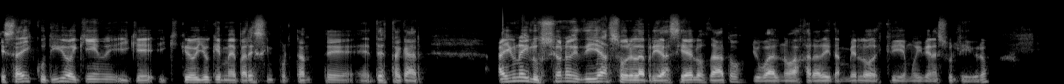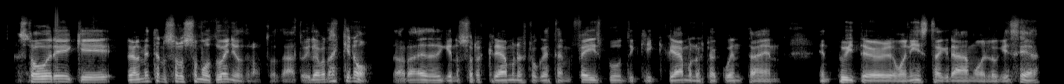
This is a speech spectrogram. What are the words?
que se ha discutido aquí y que, creo yo que me parece importante eh, destacar. Hay una ilusión hoy día sobre la privacidad de los datos, Yuval Noah Harari también lo describe muy bien en sus libros, sobre que realmente nosotros somos dueños de nuestros datos. Y la verdad es que no. La verdad es que nosotros creamos nuestra cuenta en Facebook, de que creamos nuestra cuenta en, en Twitter o en Instagram o en lo que sea,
